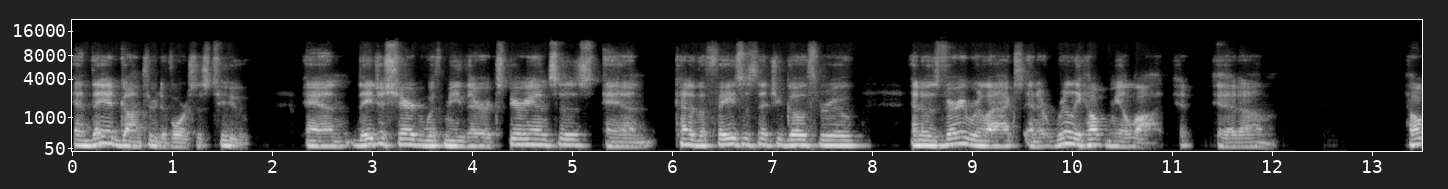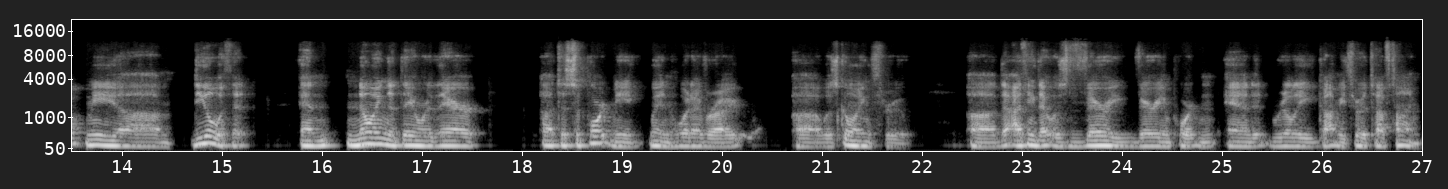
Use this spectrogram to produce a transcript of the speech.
and they had gone through divorces too. And they just shared with me their experiences and kind of the phases that you go through. And it was very relaxed and it really helped me a lot. It, it, um, helped me um, deal with it. And knowing that they were there uh, to support me when whatever I uh, was going through, uh, I think that was very, very important. And it really got me through a tough time.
